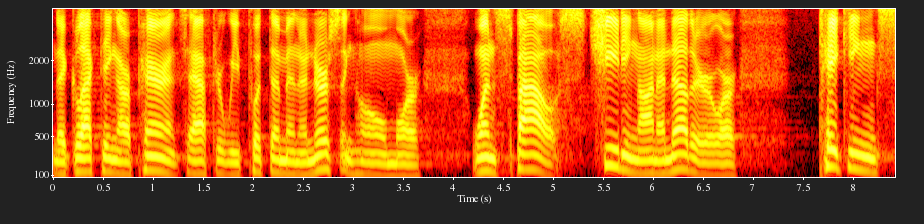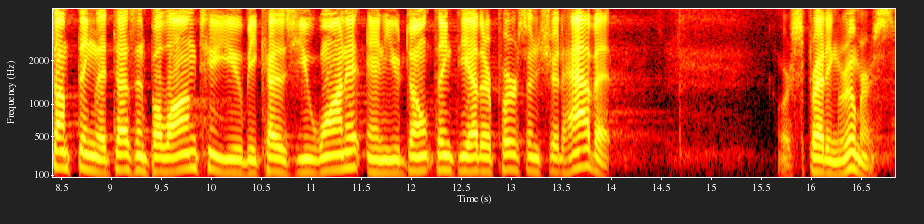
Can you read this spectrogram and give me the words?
neglecting our parents after we put them in a nursing home, or one spouse cheating on another, or taking something that doesn't belong to you because you want it and you don't think the other person should have it, or spreading rumors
